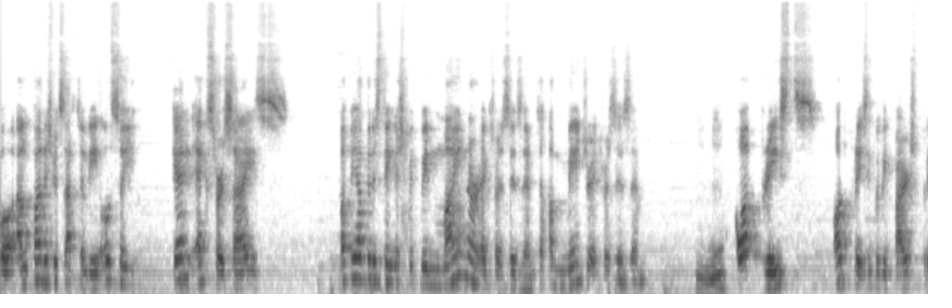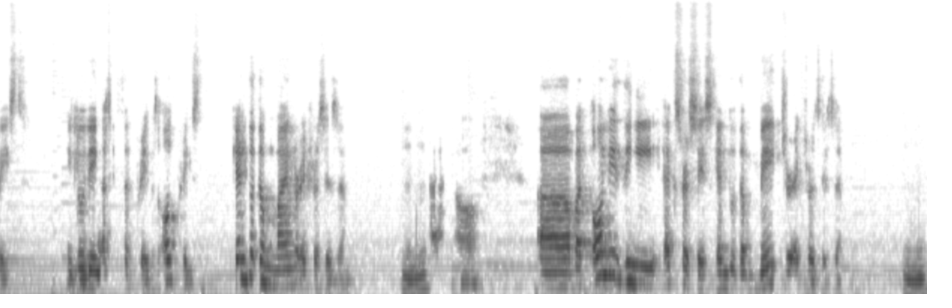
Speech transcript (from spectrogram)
po, ang parish priest actually also can exercise. But we have to distinguish between minor exorcism at major exorcism. Mhm. All priests, all priests, including parish priests, including assistant priests, all priests, can do the minor exorcism. Mhm. Uh, uh, but only the exorcist can do the major exorcism. Mhm.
